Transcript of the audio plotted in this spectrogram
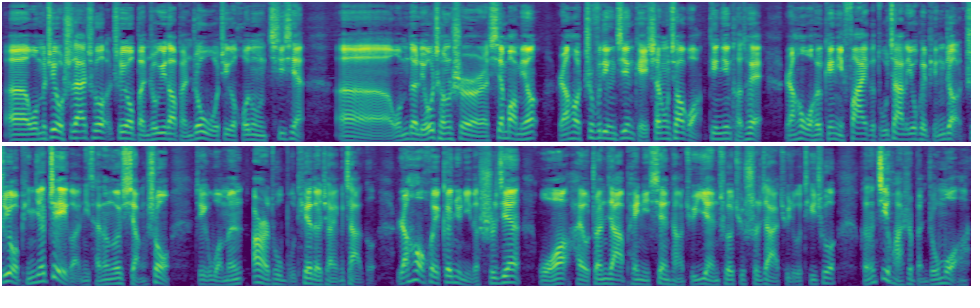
呃，我们只有十台车，只有本周一到本周五这个活动期限。呃，我们的流程是先报名，然后支付定金给山东交广，定金可退，然后我会给你发一个独家的优惠凭证，只有凭借这个，你才能够享受这个我们二度补贴的这样一个价格。然后会根据你的时间，我还有专家陪你现场去验车、去试驾、去这个提车。可能计划是本周末啊，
